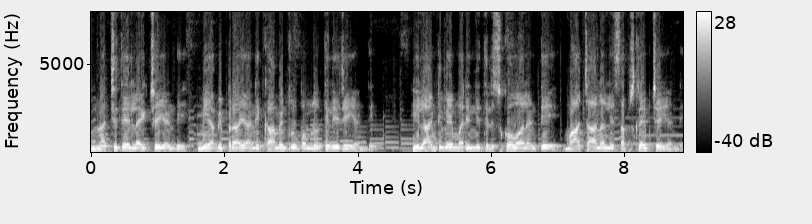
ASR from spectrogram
నచ్చితే లైక్ చేయండి మీ అభిప్రాయాన్ని కామెంట్ రూపంలో తెలియజేయండి. ఇలాంటివే మరిన్ని తెలుసుకోవాలంటే మా ఛానల్ని సబ్స్క్రైబ్ చేయండి.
